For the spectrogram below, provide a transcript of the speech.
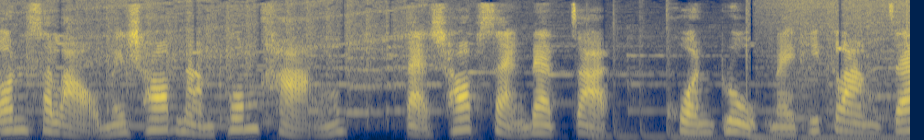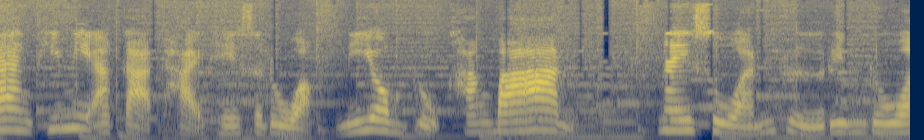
ต้นสลาไม่ชอบน้ำท่วมขัง แต่ชอบแสงแดดจัด ควรปลูกในที่กลางแจ้งที่มีอากาศถ่ายเทสะดวก นิยมปลูกข้างบ้าน ในสวนหรือริมรั้ว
